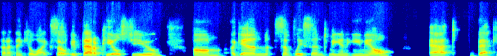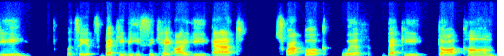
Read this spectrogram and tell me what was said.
that I think you'll like. So if that appeals to you, um, again, simply send me an email at Beckie. Let's see, it's Beckie B E C K I E at scrapbookwithbeckie.com.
